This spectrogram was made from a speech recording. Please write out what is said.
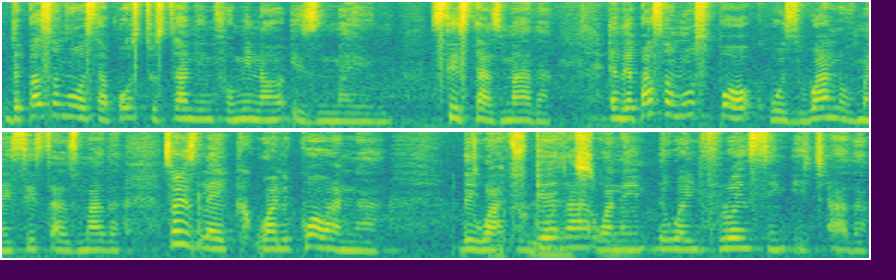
the person who was supposed to stand in for me now is my sister's mother. And the person who spoke was one of my sister's mother. So it's like walikuwa wana they were together when they were influencing each other.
